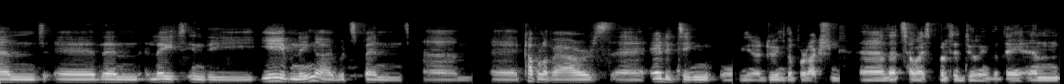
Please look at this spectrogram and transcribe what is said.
and uh, then late in the evening i would spend um, a couple of hours uh, editing or you know doing the production. Uh, that's how i split it during the day. And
